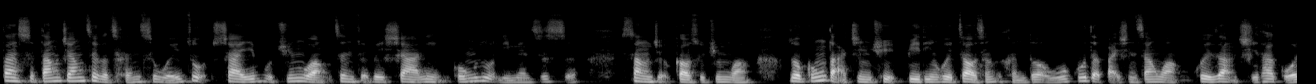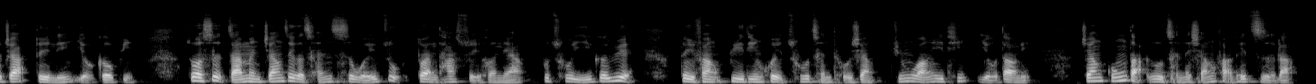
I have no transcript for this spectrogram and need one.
但是，当将这个城池围住，下一步君王正准备下令攻入里面之时，上九告诉君王，若攻打进去，必定会造成很多无辜的百姓伤亡，会让其他国家对您有诟病。若是咱们将这个城池围住，断他水和粮，不出一个月，对方必定会出城投降。君王一听有道理，将攻打入城的想法给止了。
